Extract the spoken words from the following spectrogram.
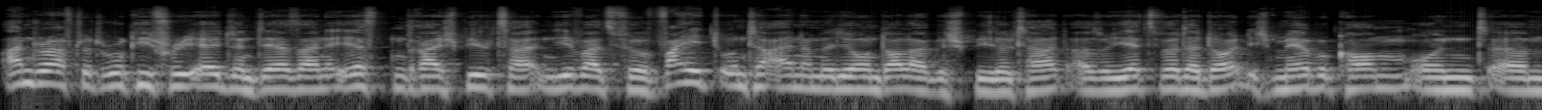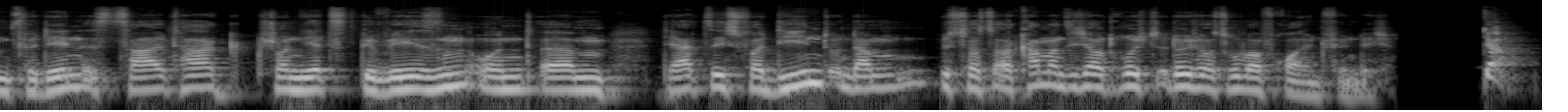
undrafted Rookie Free Agent, der seine ersten drei Spielzeiten jeweils für weit unter einer Million Dollar gespielt hat. Also jetzt wird er deutlich mehr bekommen und ähm, für den ist Zahltag schon jetzt gewesen und ähm, der hat sich's verdient und dann ist das, da kann man sich auch durch, durchaus drüber freuen, finde ich. Ja,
